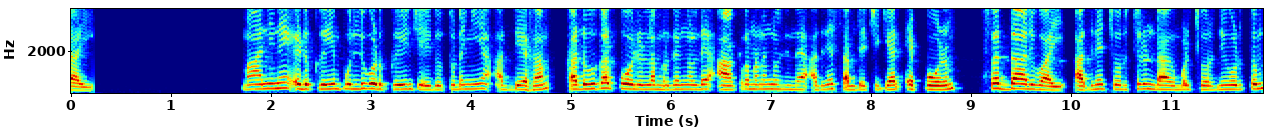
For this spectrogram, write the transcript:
ത്തിലായി മാനിനെ എടുക്കുകയും പുല്ലു കൊടുക്കുകയും ചെയ്തു. തുടങ്ങിയ അദ്ദേഹം കടുവകൾ പോലുള്ള മൃഗങ്ങളുടെ ആക്രമണങ്ങളിൽ നിന്ന് അതിനെ സംരക്ഷിക്കാൻ എപ്പോഴും ശ്രദ്ധാലുവായി. അതിനെ ചൊറിച്ചിലുണ്ടാകുമ്പോൾ ചൊറിഞ്ഞുകൊടുത്തും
